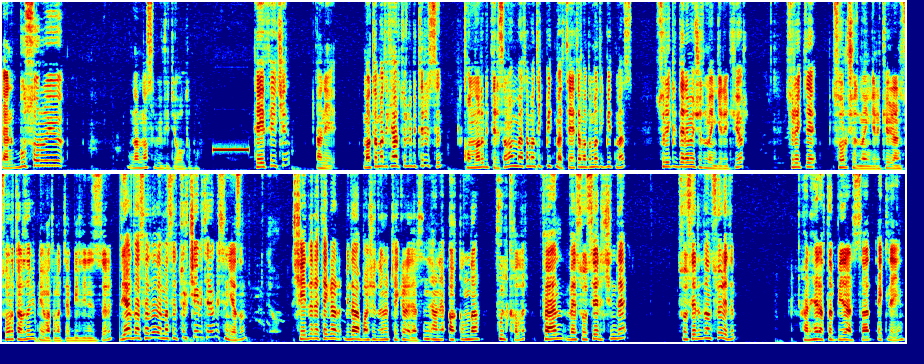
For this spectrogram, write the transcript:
Yani bu soruyu Lan nasıl bir video oldu bu? TYT için hani matematik her türlü bitirirsin. Konuları bitirirsin ama matematik bitmez. TYT matematik bitmez. Sürekli deneme çözmen gerekiyor. Sürekli soru çözmen gerekiyor. Yani soru tarzı bitmiyor matematikte bildiğiniz üzere. Diğer derslerde de mesela Türkçeyi bitirebilirsin yazın. Şeylere tekrar bir daha başa dönüp tekrar edersin. Yani aklında full kalır. Fen ve sosyal için de sosyalden söyledim. Hani her hafta birer saat ekleyin.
